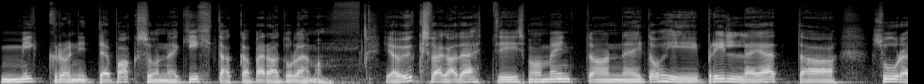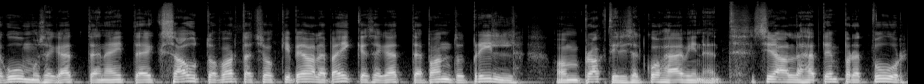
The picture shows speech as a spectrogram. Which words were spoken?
mikronite paksune kiht hakkab ära tulema ja üks väga tähtis moment on, ei tohi prille jätta suure kuumuse kätte, näiteks auto partatšoki peale päikese kätte pandud prill on praktiliselt kohe hävinenud, seal läheb temperatuur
